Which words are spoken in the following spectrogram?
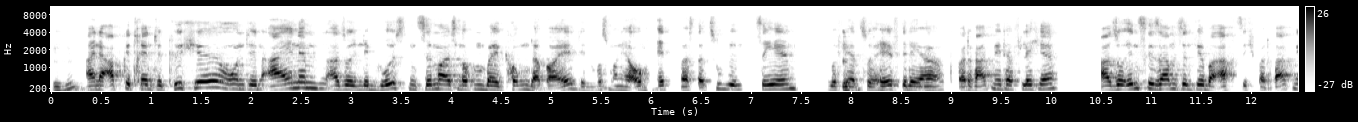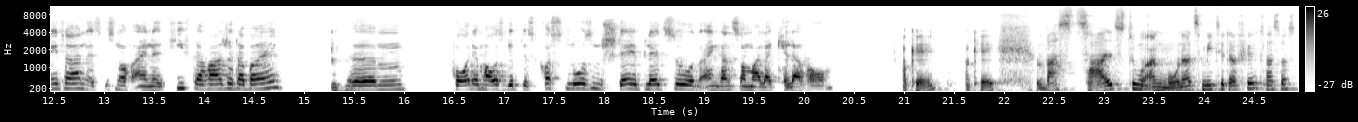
Mhm. Eine abgetrennte Küche und in einem, also in dem größten Zimmer ist noch ein Balkon dabei. Den muss man ja auch etwas dazu zählen, ungefähr mhm. zur Hälfte der Quadratmeterfläche. Also insgesamt sind wir bei 80 Quadratmetern. Es ist noch eine Tiefgarage dabei. Mhm. Ähm, vor dem Haus gibt es kostenlosen Stellplätze und ein ganz normaler Kellerraum. Okay, okay. Was zahlst du an Monatsmiete dafür, Tassos?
